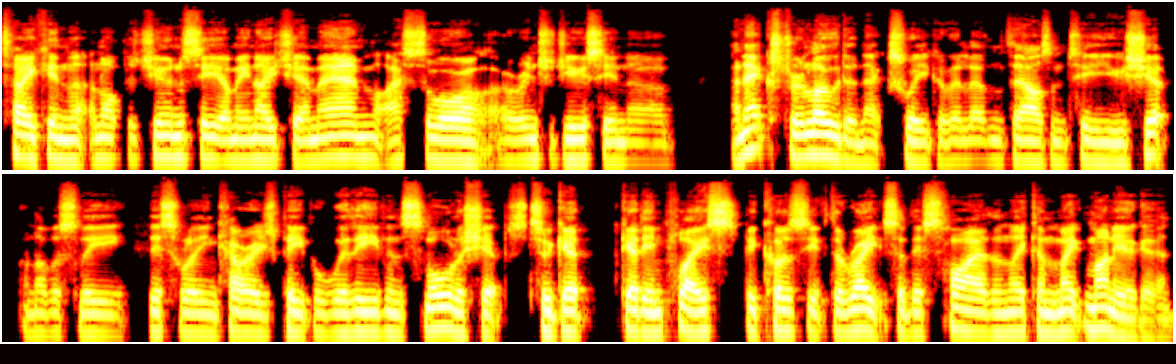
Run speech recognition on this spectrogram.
taking an opportunity. I mean, HMM, I saw are introducing uh, an extra loader next week of 11,000 TEU ship. And obviously, this will encourage people with even smaller ships to get, get in place because if the rates are this higher, then they can make money again.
